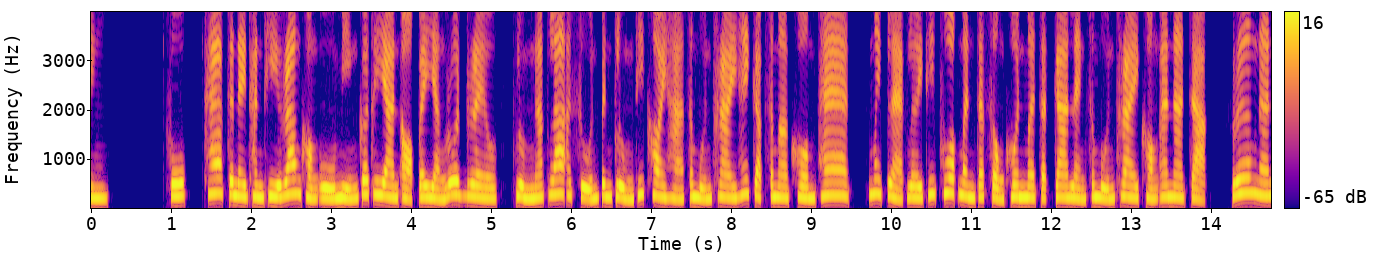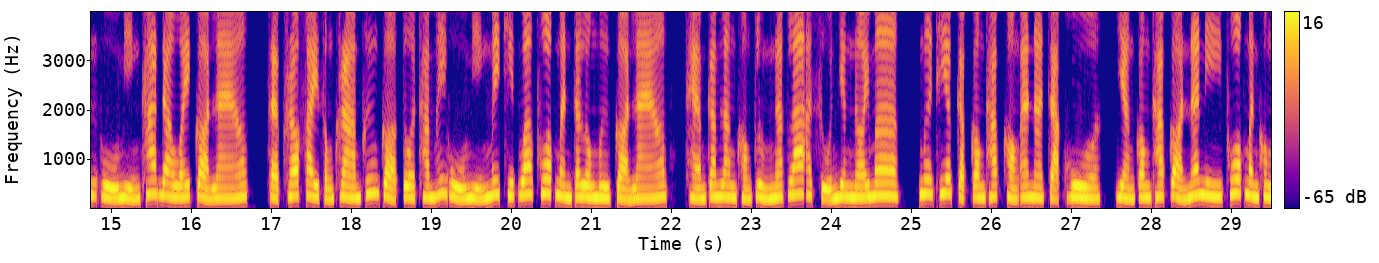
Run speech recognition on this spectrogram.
งฟุบ แทบจะในทันทีร่างของอูหมิงก็ทะยานออกไปอย่างรวดเร็ว กลุ่มนักล่าอสูรเป็นกลุ่มที่คอยหาสมุนไพรให้กับสมาคมแพทย์ ไม่แปลกเลยที่พวกมันจะส่งคนมาจัดการแหล่งสมุนไพรของอาณาจักร เรื่องนั้นอูหมิงคาดเดาไว้ก่อนแล้ว แต่เพราะไฟสงครามเพิ่งก่อตัวทำให้หูหมิงไม่คิดว่าพวกมันจะลงมือก่อนแล้ว แถมกำลังของกลุ่มนักล่าอสูรยังน้อยมาก เมื่อเทียบกับกองทัพของอาณาจักรฮัว อย่างกองทัพก่อนหน้านี้พวกมันคง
